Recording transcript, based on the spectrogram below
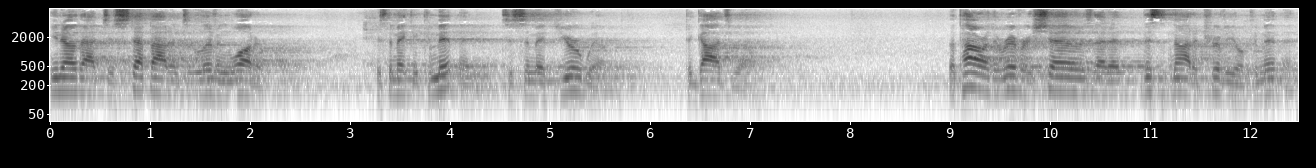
You know that to step out into the living water is to make a commitment to submit your will to God's will the power of the river shows that it, this is not a trivial commitment.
